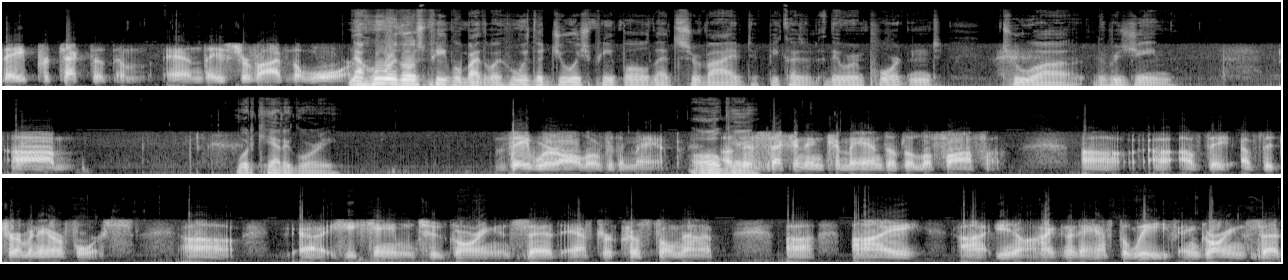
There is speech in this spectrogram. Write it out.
they protected them and they survived the war. Now, who were those people, by the way? Who were the Jewish people that survived because they were important to uh, the regime? Um, What category? they were all over the map. Oh, Uh, okay. the second in command of the Luftwaffe uh, uh, of the of the German Air Force. Uh, he came to Goring and said after Kristallnacht, uh, "I." Uh, you know, I'm going to have to leave. And Goring said,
